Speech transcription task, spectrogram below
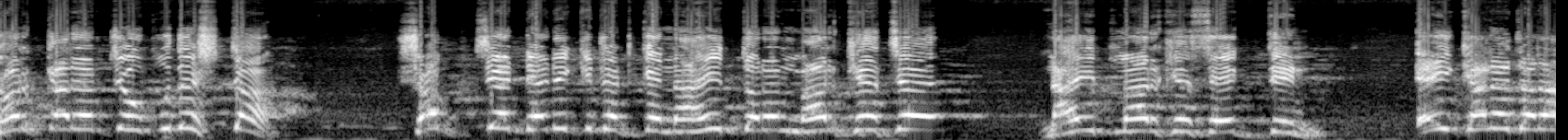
সরকারের যে উপদেষ্টা সবচেয়ে ডেডিকেটেডকে নাহিদ ধরেন মার খেয়েছে নাহিদ মার খেয়েছে একদিন। এইখানে যারা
